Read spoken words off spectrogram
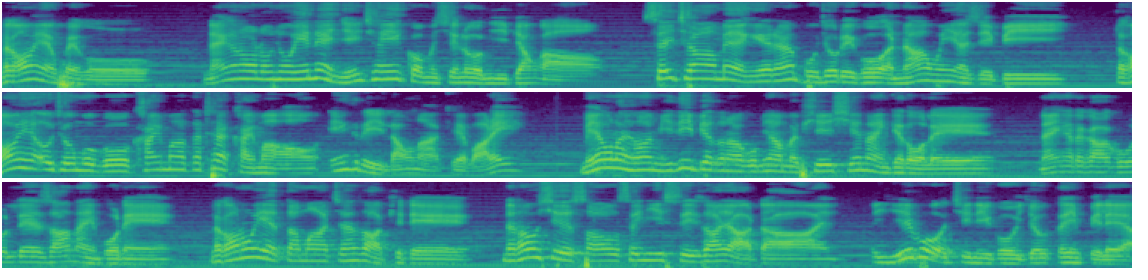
၎င်းရဲ့အဖွဲ့ကိုနိုင်ငံတော်လုံခြုံရေးနဲ့ငြိမ်းချမ်းရေးကော်မရှင်လို့အမည်ပြောင်းကစိတ်ချမဲ့ငယ်တန်းဗိုလ်ချုပ်တွေကိုအနားဝင်ရစေပြီး၎င်းရဲ့အုပ်ချုပ်မှုကိုခိုင်မာတစ်ထက်ခိုင်မာအောင်အင်္ဂလိပ်လောင်းလာခဲ့ပါတယ်။မဲအောင်လှိုင်ဟာမြည်သည့်ပြဿနာကိုမျှမဖြေရှင်းနိုင်ခဲ့တော့လဲ နိုင်ငံတကာကိုလှည့်စားနိုင်ဖို့နဲ့၎င်းတို့ရဲ့တမန်ကျမ်းစာဖြစ်တဲ့2008ဆောင်းစိန်ကြီးစေစားရာအတိုင်းအရေးပေါ်အခြေအနေကိုရုပ်သိမ်းပေးလိုက်ရ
